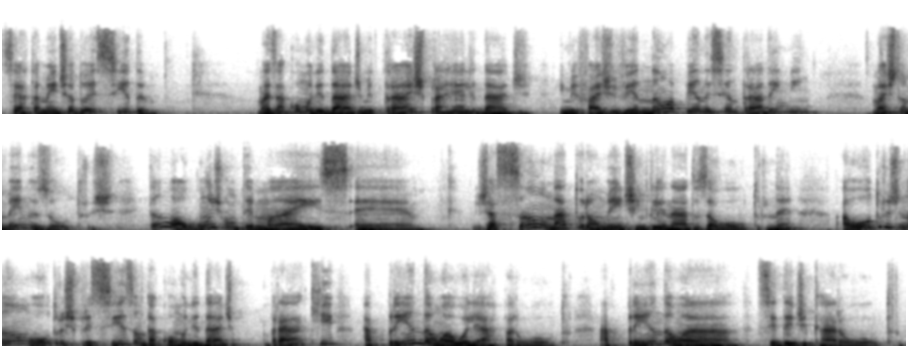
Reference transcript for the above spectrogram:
certamente adoecida. Mas a comunidade me traz para a realidade e me faz viver não apenas centrada em mim, mas também nos outros. Então, alguns vão ter mais. É já são naturalmente inclinados ao outro, né? A outros não, outros precisam da comunidade para que aprendam a olhar para o outro, aprendam a se dedicar ao outro.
